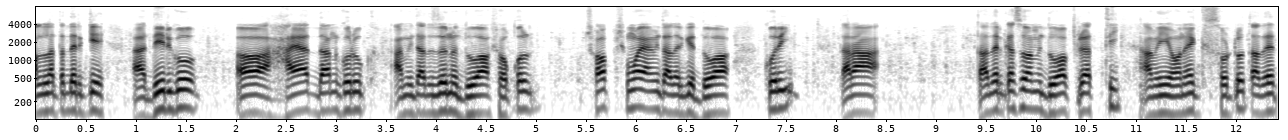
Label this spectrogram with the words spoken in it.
আল্লাহ তাদেরকে দীর্ঘ হায়াত দান করুক। আমি তাদের জন্য দোয়া সকল, সব সময় আমি তাদেরকে দোয়া করি। তারা, তাদের কাছেও আমি দোয়া প্রার্থী। আমি অনেক ছোট, তাদের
